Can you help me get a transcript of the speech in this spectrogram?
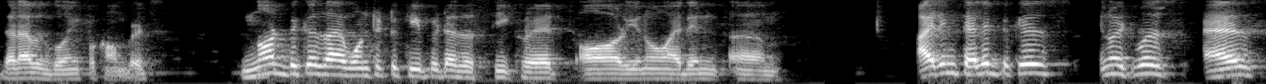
that I was going for comrades, not because I wanted to keep it as a secret or, you know, I didn't, um, I didn't tell it because, you know, it was as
